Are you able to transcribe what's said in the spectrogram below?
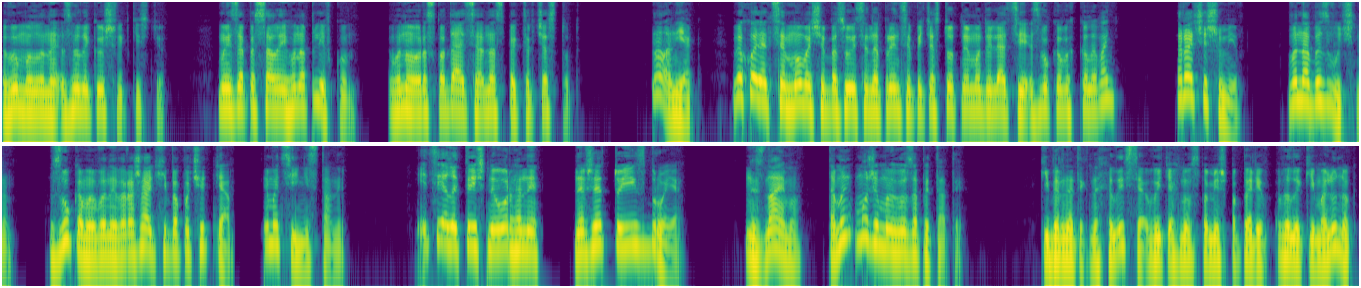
вимовлене з великою швидкістю. Ми записали його на плівку, воно розкладається на спектр частот. Ну, а ніяк. Виходить, це мова, що базується на принципі частотної модуляції звукових коливань? Радше шумів. Вона беззвучна. Звуками вони виражають хіба почуття, емоційні стани. І ці електричні органи невже то їх зброя? Не знаємо, та ми можемо його запитати. Кібернетик нахилився, витягнув з поміж паперів великий малюнок,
